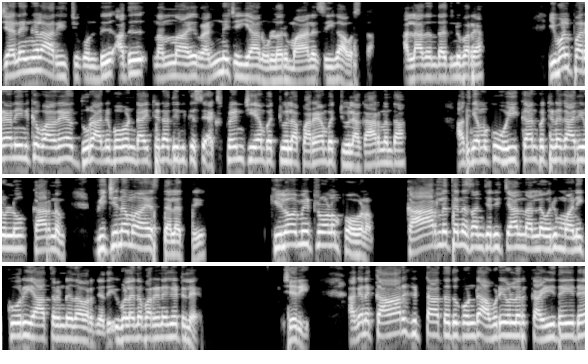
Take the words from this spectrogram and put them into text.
ജനങ്ങളെ അറിയിച്ചുകൊണ്ട് അത് നന്നായി റണ്ണ് ചെയ്യാനുള്ള ഒരു മാനസിക അവസ്ഥ അല്ലാതെ എന്താ ഇതിന് പറയാ? ഇവൾ പറയാണ് എനിക്ക് വളരെ ദുരനുഭവം ഉണ്ടായിട്ടുണ്ട്. അത് എനിക്ക് എക്സ്പ്ലെയിൻ ചെയ്യാൻ പറ്റൂല പറയാൻ പറ്റൂല. കാരണം എന്താ? അത് നമുക്ക് ഊഹിക്കാൻ പറ്റുന്ന കാര്യമുള്ളൂ. കാരണം വിജനമായ സ്ഥലത്ത് കിലോമീറ്ററോളം പോകണം കാറിൽ തന്നെ സഞ്ചരിച്ചാൽ നല്ല ഒരു മണിക്കൂർ യാത്ര ഉണ്ട് എന്നാ പറഞ്ഞത്. ഇവൾ എന്നെ പറയണത് കേട്ടില്ലേ? ശരി. അങ്ങനെ കാർ കിട്ടാത്തത് കൊണ്ട് അവിടെയുള്ള ഒരു കഴുതയുടെ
